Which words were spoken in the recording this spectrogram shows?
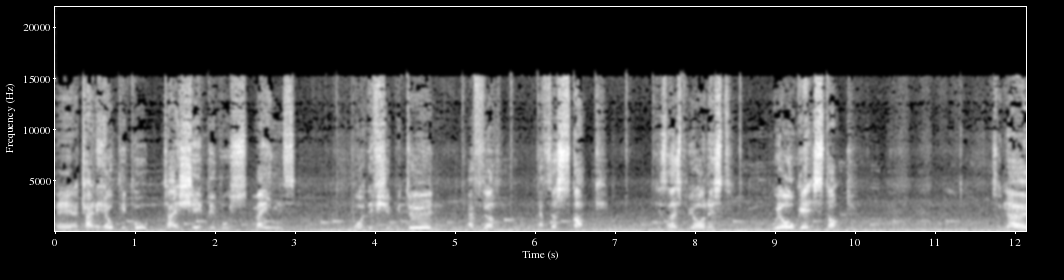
Uh, I try to help people, try to shape people's minds, what they should be doing if they're if they're stuck. Because let's be honest, we all get stuck. So now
